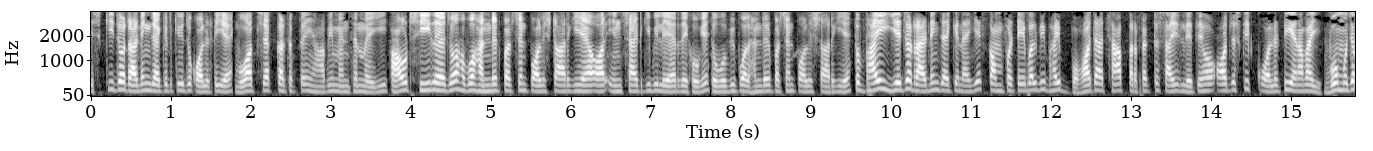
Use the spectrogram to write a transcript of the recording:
इसकी जो राइडिंग जैकेट की जो क्वालिटी है, वो आप चेक कर सकते हैं, यहाँ भी मेंशन रहेगी। आउट सील है जो, वो हंड्रेड परसेंट पॉलिस्टार की है और इनसाइड की भी लेयर देखोगे तो वो भी हंड्रेड परसेंट पॉलिस्टार की है। तो भाई, ये जो राइडिंग जैकेट है, ये कंफर्टेबल भी भाई बहुत अच्छा आप परफेक्ट साइज़ लेते हो और जिसकी क्वालिटी है ना भाई, वो मुझे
